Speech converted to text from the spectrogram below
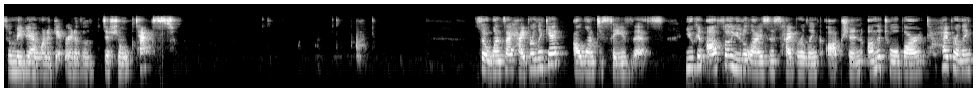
So maybe I want to get rid of additional text. So once I hyperlink it, I'll want to save this. You can also utilize this hyperlink option on the toolbar to hyperlink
